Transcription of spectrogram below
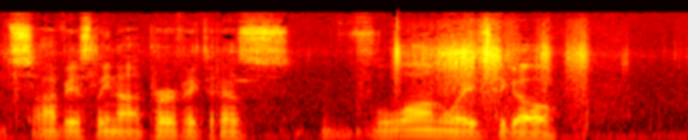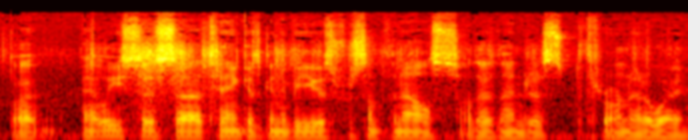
It's obviously not perfect. It has long ways to go. But at least this uh, tank is going to be used for something else other than just throwing it away.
